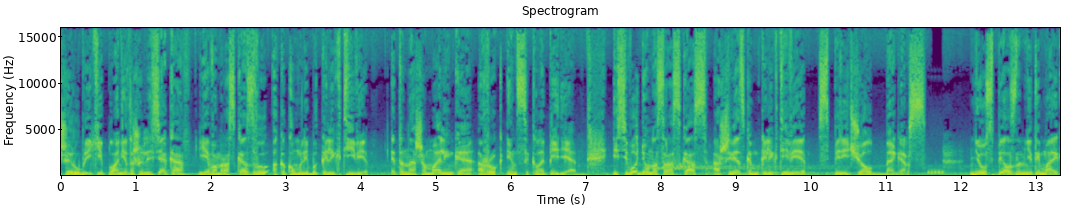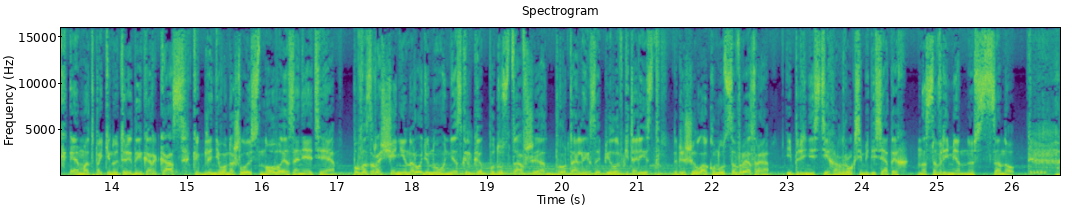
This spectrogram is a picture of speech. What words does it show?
Нашей рубрике «Планета Железяка» я вам рассказываю о каком-либо коллективе. Это наша маленькая рок-энциклопедия. И сегодня у нас рассказ о шведском коллективе Spiritual Beggars. Не успел знаменитый Майк Эммот покинуть ряды каркас, как для него нашлось новое занятие. По возвращении на родину, несколько подуставший от брутальных запилов гитарист решил окунуться в ретро и перенести хард-рок 70-х на современную сцену.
